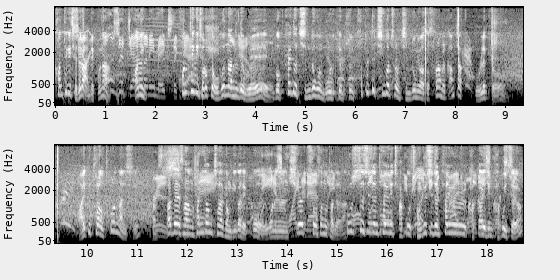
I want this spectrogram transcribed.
컨택이 제대로 안 됐구나. 아니, 컨택이 저렇게 어긋났는데 왜 이거 패드 진동은 뭐 이렇게 무슨 퍼펙트 친 것처럼 진동이 와서 사람을 깜짝 놀래켜. 마이크 트라우 투런 나이스. 4대3 한점차 경기가 됐고 이번에는 7회 초 선우 타자. 포스트 시즌 타율이 자꾸 정규 시즌 타율 가까이 지금 가고 있어요.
